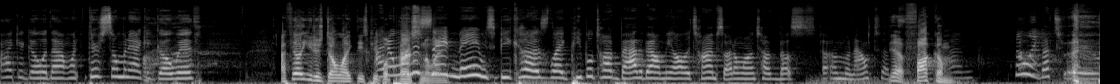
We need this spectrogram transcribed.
I could go with that one. There's so many I could go with. I feel like you just don't like these people personally. I don't want to personally. say names because like people talk bad about me all the time, so I don't want to talk about someone else. That's Yeah, fuck them. No, like that's rude.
